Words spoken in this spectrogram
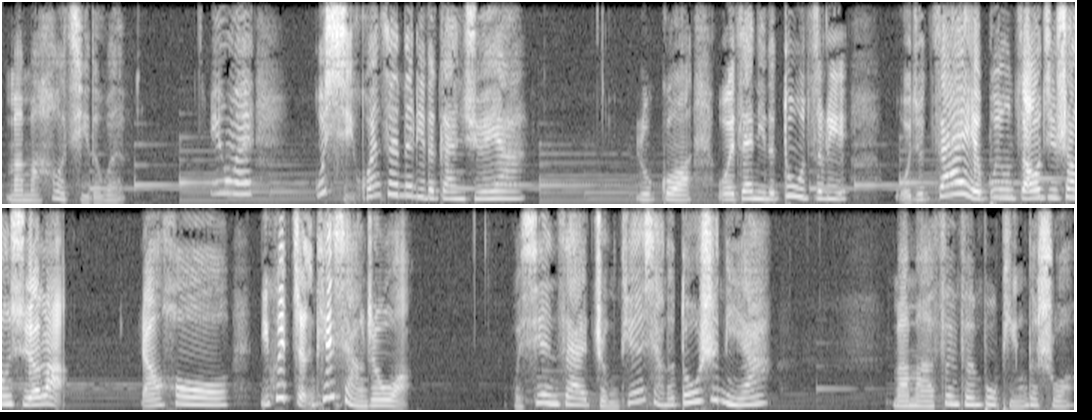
妈妈好奇地问：“因为我喜欢在那里的感觉呀。如果我在你的肚子里，我就再也不用早起上学了。然后你会整天想着我。我现在整天想的都是你呀。”妈妈愤愤不平地说：“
